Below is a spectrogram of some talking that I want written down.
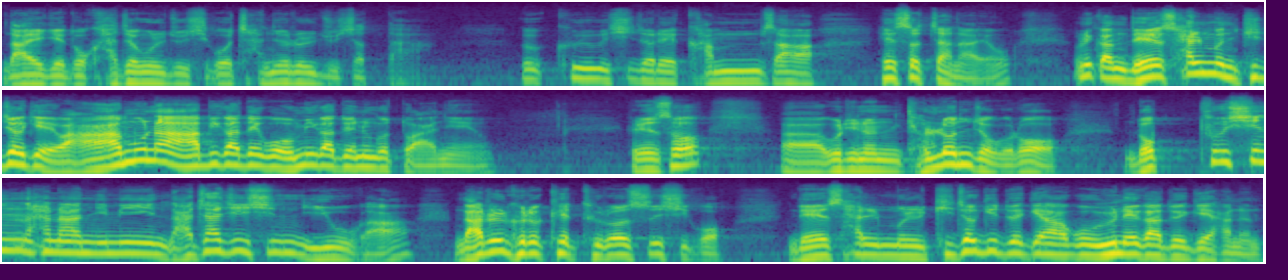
나에게도 가정을 주시고 자녀를 주셨다. 그, 그 시절에 감사했었잖아요. 그러니까 내 삶은 기적이에요. 아무나 아비가 되고 어미가 되는 것도 아니에요. 그래서 아, 우리는 결론적으로 높으신 하나님이 낮아지신 이유가 나를 그렇게 들어 쓰시고 내 삶을 기적이 되게 하고 은혜가 되게 하는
